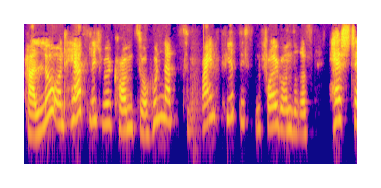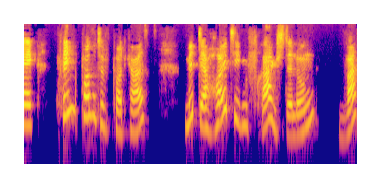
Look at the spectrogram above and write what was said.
Hallo und herzlich willkommen zur 142. Folge unseres Hashtag Think Positive Podcasts mit der heutigen Fragestellung, was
